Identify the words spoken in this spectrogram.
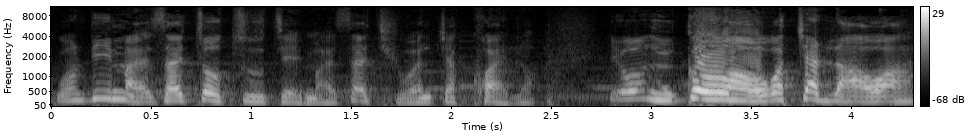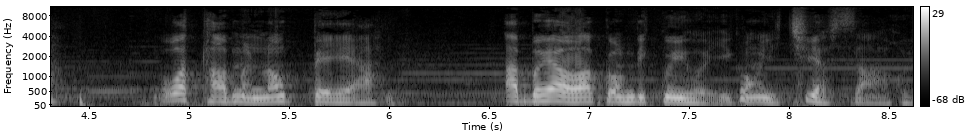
我讲你嘛会使做主席，嘛会使像阮遮快乐。伊讲毋过哦，我遮老啊，我头毛拢白啊。啊，尾后我讲你几岁？伊讲伊七十三岁。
